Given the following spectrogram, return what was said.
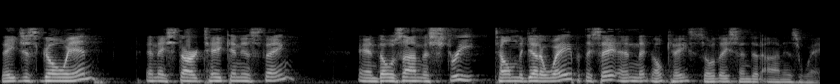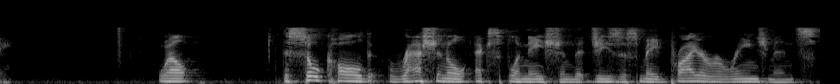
They just go in and they start taking his thing and those on the street tell him to get away, but they say, and okay, so they send it on his way. Well, the so called rational explanation that Jesus made prior arrangements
